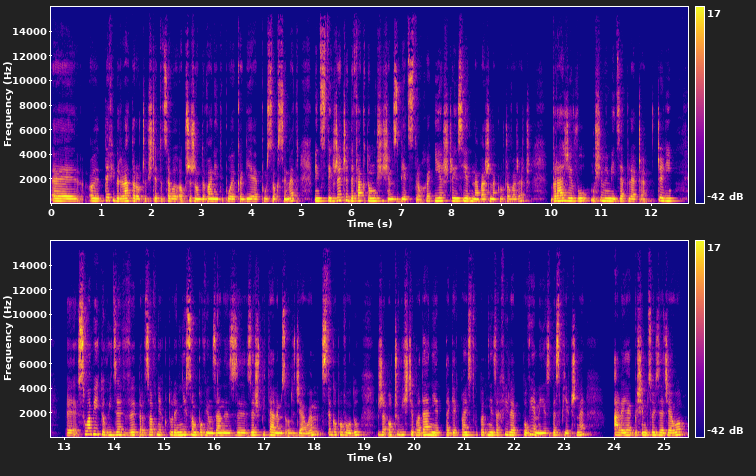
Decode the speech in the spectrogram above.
E, defibrylator, oczywiście to całe oprzyrządowanie typu EKG, pulsoksymetr, więc z tych rzeczy de facto musi się zbiec trochę. I jeszcze jest jedna ważna, kluczowa rzecz. W razie W musimy mieć zaplecze, czyli e, Słabiej to widzę w pracowniach, które nie są powiązane z, ze szpitalem, z oddziałem, z tego powodu, że oczywiście badanie, tak jak Państwu pewnie za chwilę powiemy, jest bezpieczne, ale jakby się coś zadziało,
